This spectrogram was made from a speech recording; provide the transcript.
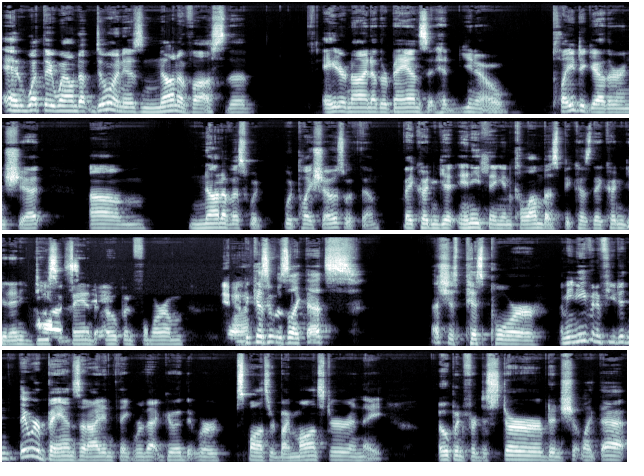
and what they wound up doing is none of us the eight or nine other bands that had you know played together and shit um none of us would would play shows with them they couldn't get anything in columbus because they couldn't get any decent band to open for them Yeah. because it was like that's that's just piss poor. I mean, even if you didn't, there were bands that I didn't think were that good that were sponsored by Monster and they opened for Disturbed and shit like that.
